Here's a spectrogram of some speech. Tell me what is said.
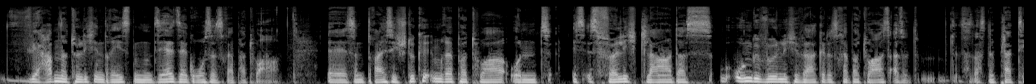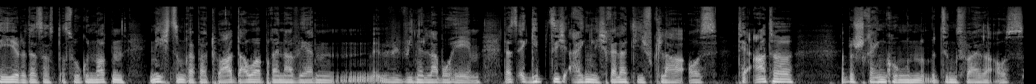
Wir haben natürlich in Dresden ein sehr, sehr großes Repertoire. Äh, es sind 30 Stücke im Repertoire und es ist völlig klar, dass ungewöhnliche Werke des Repertoires, also dass eine Platee oder dass das Hugenotten nicht zum Repertoire Dauerbrenner werden wie eine La Bohème. Das ergibt sich eigentlich relativ klar aus Theater, Beschränkungen beziehungsweise aus,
